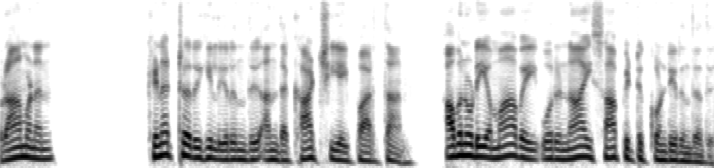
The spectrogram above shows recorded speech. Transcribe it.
பிராமணன் கிணற்றருகில் இருந்து அந்த காட்சியை பார்த்தான். அவனுடைய மாவை ஒரு நாய் சாப்பிட்டுக் கொண்டிருந்தது.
